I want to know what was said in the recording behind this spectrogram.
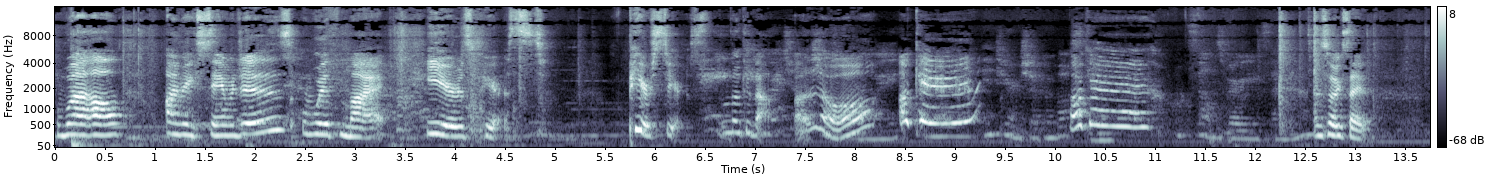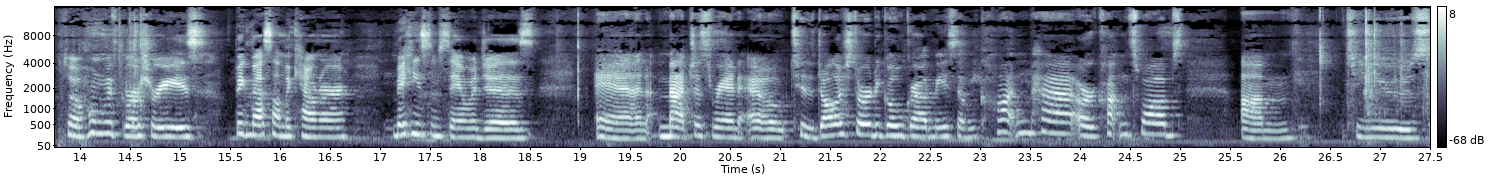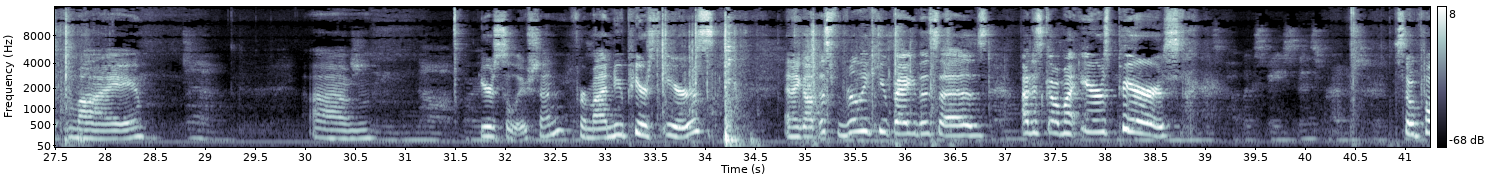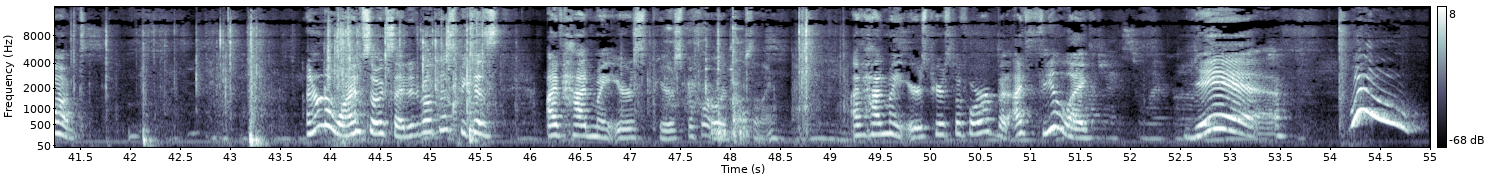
Well, I make sandwiches with my ears pierced. Pierced ears. Look at that. Hello. Okay. Okay. I'm so excited. So home with groceries, big mess on the counter, making some sandwiches, and Matt just ran out to the dollar store to go grab me some cotton pad or cotton swabs um, to use my um, ear solution for my new pierced ears. And I got this really cute bag that says, I just got my ears pierced. So pumped. I don't know why I'm so excited about this because I've had my ears pierced before. Dropped something. I've had my ears pierced before, but I feel like, yeah,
